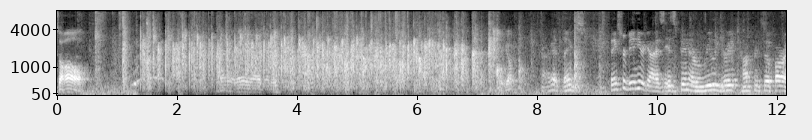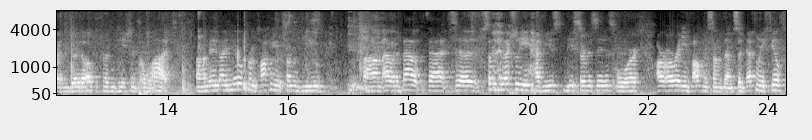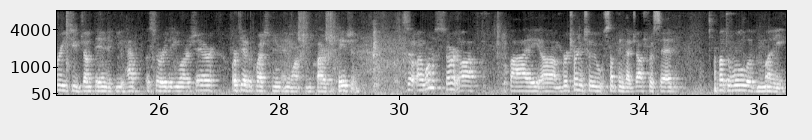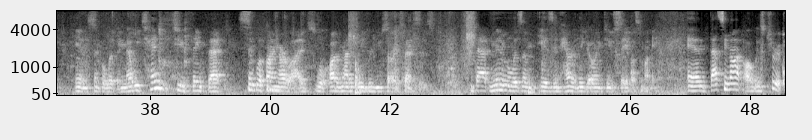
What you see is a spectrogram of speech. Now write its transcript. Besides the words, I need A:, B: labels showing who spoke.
A: Saul.
B: All right, thanks. Thanks for being here, guys. It's been a really great conference so far. I've enjoyed all of the presentations a lot. Um, and I know from talking with some of you um, out and about that uh, some of you actually have used these services or are already involved in some of them. So definitely feel free to jump in if you have a story that you want to share or if you have a question and want some clarification. So I want to start off by um, returning to something that Joshua said about the role of money in simple living. Now, we tend to think that simplifying our lives will automatically reduce our expenses, that minimalism is inherently going to save us money. And that's not always true.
